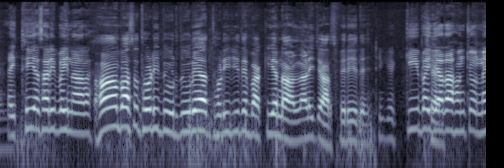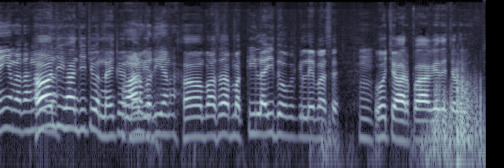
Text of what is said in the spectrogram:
ਆ। ਇੱਥੇ ਹੀ ਆ ਸਾਰੀ ਬਾਈ ਨਾਲ? ਹਾਂ ਬਸ ਥੋੜੀ ਦੂਰ ਦੂਰ ਆ ਥੋੜੀ ਜੀ ਤੇ ਬਾਕੀ ਆ ਨਾਲ ਨਾਲ ਹੀ ਚਾਰ ਸਫੇਰੇ ਇਹਦੇ। ਠੀਕ ਹੈ ਕੀ ਬਾਈ ਜ਼ਿਆਦਾ ਹੁਣ ਝੋਨਾ ਹੀ ਆ ਮੈਂ ਤਾਂ ਹਨਾ? ਹਾਂਜੀ ਹਾਂਜੀ ਝੋਨਾ ਹੀ ਝੋਨਾ ਵਾਣ। ਵਧੀਆ ਨਾ। ਹਾਂ ਬਸ ਮੱਕੀ ਲਾਈ 2 ਕਿੱਲੇ ਬਸ। ਹੂੰ। ਉਹ ਚਾਰ ਪਾ ਕੇ ਤੇ ਚਲੋ।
